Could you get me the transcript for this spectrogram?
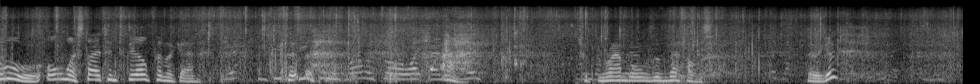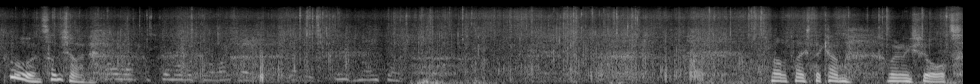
Ooh, almost out into the open again. As well as for a white house. to brambles and nettles. There we go. Ooh, and sunshine. Not a place to come wearing shorts.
